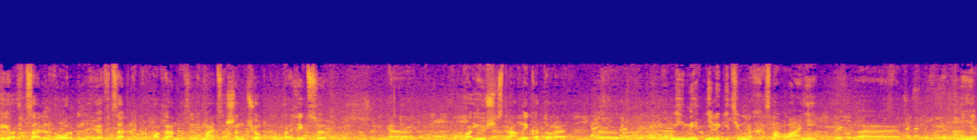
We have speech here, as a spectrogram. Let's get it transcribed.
ее официальные органы, ее официальная пропаганда занимает совершенно четкую позицию э, воюющей страны, которая э, не имеет ни легитимных оснований, э, ни,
